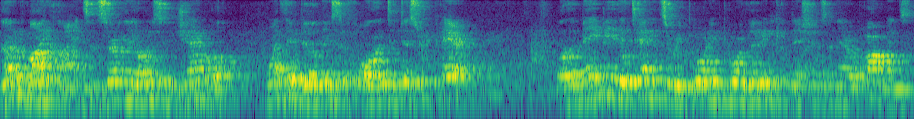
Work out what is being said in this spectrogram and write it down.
None of my clients, and certainly owners in general, want their buildings to fall into disrepair. While it may be that tenants are reporting poor living conditions in their apartments,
